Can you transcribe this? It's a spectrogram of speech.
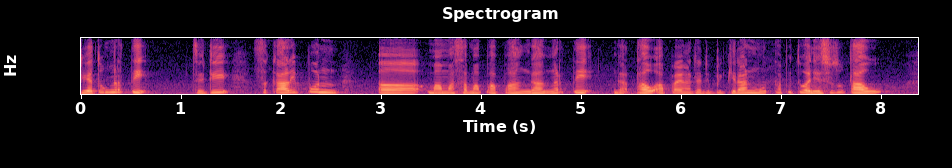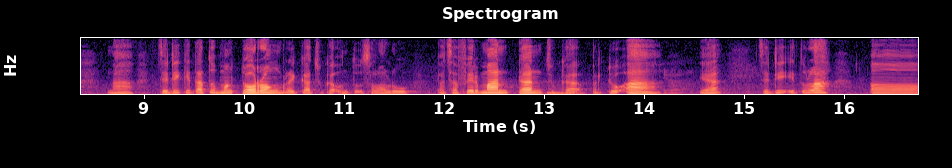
Dia tuh ngerti. Jadi sekalipun eh, mama sama papa nggak ngerti, nggak tahu apa yang ada di pikiranmu, tapi Tuhan Yesus tuh tahu. Nah, jadi kita tuh mendorong mereka juga untuk selalu baca firman dan juga berdoa, ya. Jadi itulah eh,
